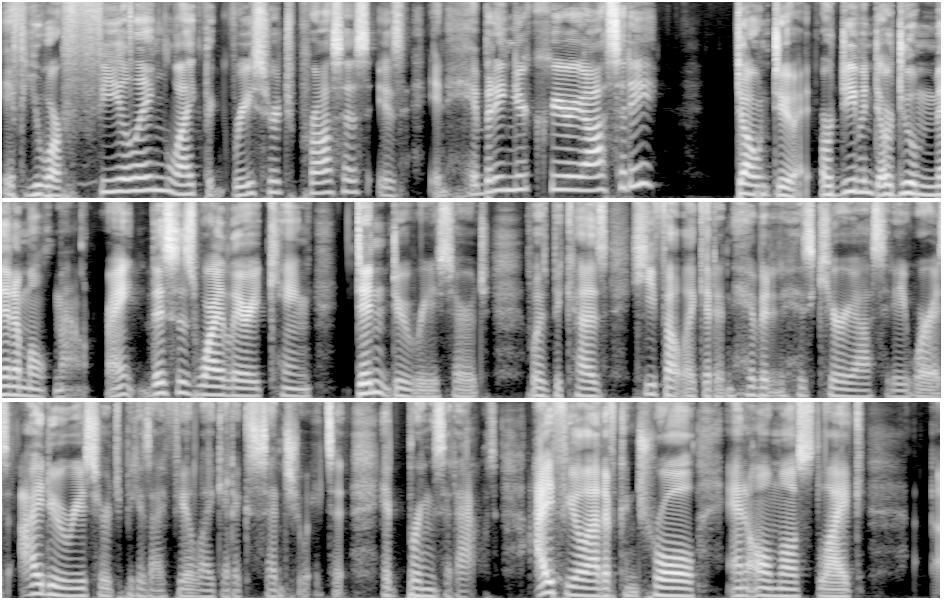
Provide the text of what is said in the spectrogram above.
If you are feeling like the research process is inhibiting your curiosity don't do it or even or do a minimal amount right? This is why larry king didn't do research was because he felt like it inhibited his curiosity, whereas I do research because I feel like it accentuates it, it brings it out. I feel out of control and almost like uh,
